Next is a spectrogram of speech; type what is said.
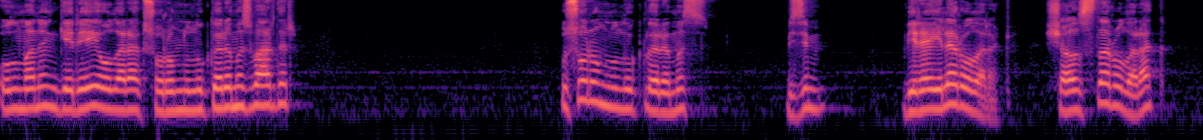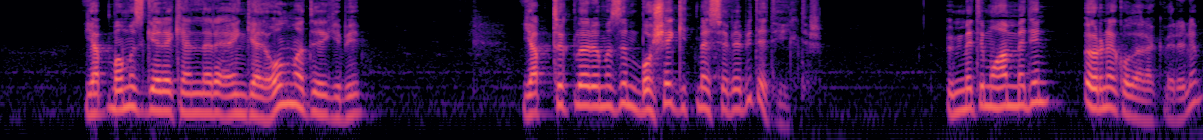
olmanın gereği olarak sorumluluklarımız vardır. Bu sorumluluklarımız bizim bireyler olarak, şahıslar olarak yapmamız gerekenlere engel olmadığı gibi yaptıklarımızın boşa gitme sebebi de değildir. Ümmeti Muhammed'in örnek olarak verelim.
